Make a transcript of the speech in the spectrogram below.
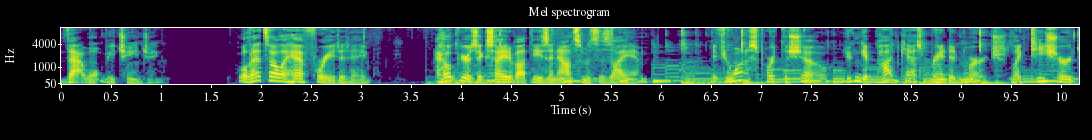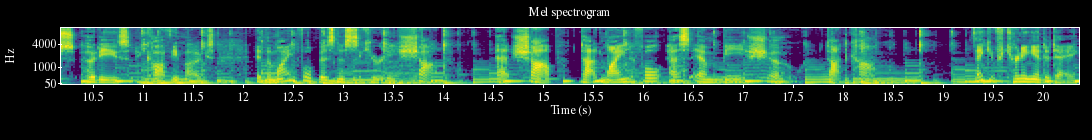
That won't be changing. Well, that's all I have for you today. I hope you're as excited about these announcements as I am. If you want to support the show, you can get podcast branded merch like t shirts, hoodies, and coffee mugs in the Mindful Business Security shop at shop.mindfulsmbshow.com. Thank you for tuning in today,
